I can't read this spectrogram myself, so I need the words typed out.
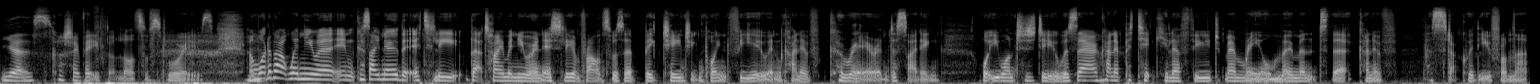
Yes. Gosh, I bet you've got lots of stories. And Yeah. what about when you were in? Because I know that Italy, that time when you were in Italy and France, was a big changing point for you in kind of career and deciding what you wanted to do. Was there a kind of particular food memory or moment that kind of has stuck with you from that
